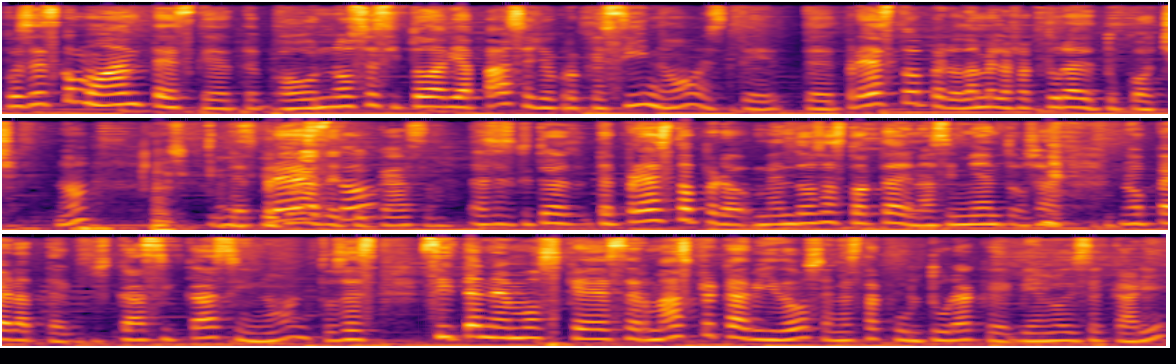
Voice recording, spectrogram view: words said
pues es como antes, que te- o no sé si todavía pasa, yo creo que sí, ¿no? Este, te presto, pero dame la factura de tu coche, ¿no? Así. Las Te escrituras de tu casa. Las escrituras, te presto, pero me endosas tu acta de nacimiento. O sea, no, espérate, pues casi, casi, ¿no? Entonces, sí tenemos que ser más precavidos en esta cultura que bien lo dice Cari,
